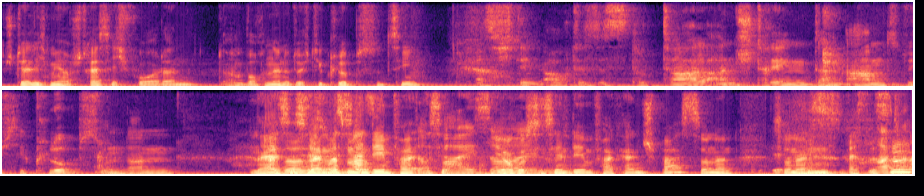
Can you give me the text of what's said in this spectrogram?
Stelle ich mir auch stressig vor, dann am Wochenende durch die Clubs zu ziehen. Also ich denke auch, das ist total anstrengend, dann abends durch die Clubs und dann Naja, Also sagen ja, wir es ja mal in dem Fall, ist ja, es ist ja in dem Fall kein Spaß, sondern, sondern Es ist, ein,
